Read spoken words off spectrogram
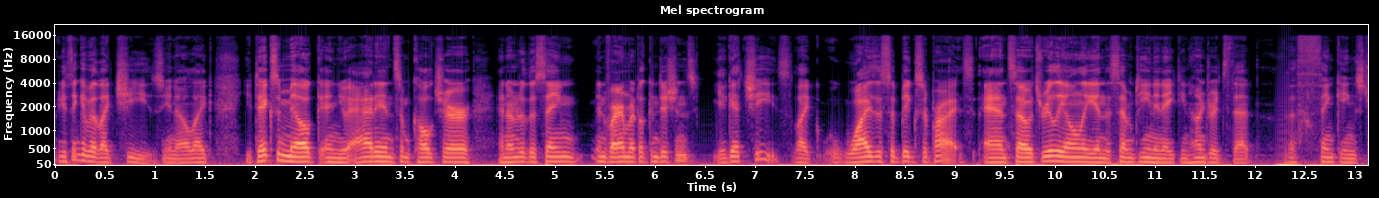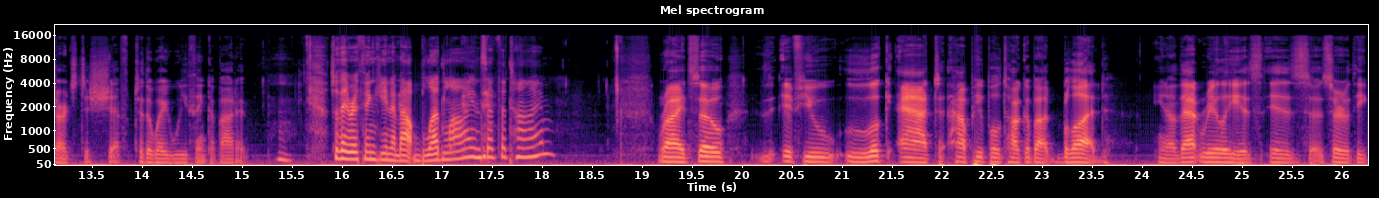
you think of it like cheese, you know, like you take some milk and you add in some culture, and under the same environmental conditions, you get cheese. Like, why is this a big surprise? And so it's really only in the 17 and 1800s that the thinking starts to shift to the way we think about it. Hmm. So they were thinking about bloodlines at the time? Right. So th- if you look at how people talk about blood, You know, that really is is uh, sort of the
